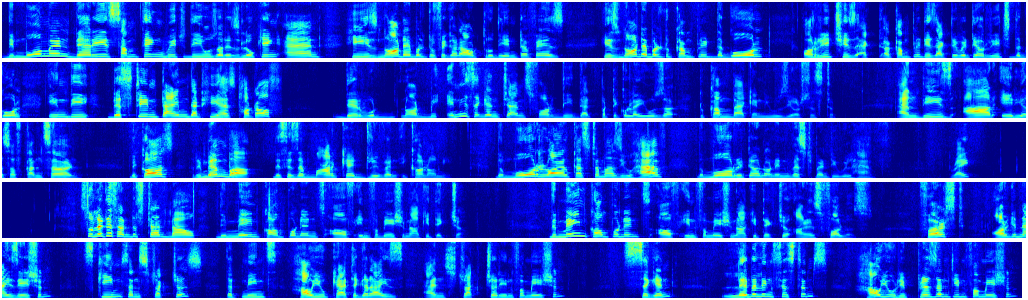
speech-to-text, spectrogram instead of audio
the moment there is something which the user is looking and he is not able to figure out through the interface, he is not able to complete the goal or reach his act, or complete his activity or reach the goal in the destined time that he has thought of, there would not be any second chance for the that particular user to come back and use your system. And these are areas of concern, because remember this is a market driven economy. The more loyal customers you have, the more return on investment you will have. right? So, let us understand now the main components of information architecture. The main components of information architecture are as follows. First, organization, schemes and structures that means how you categorize and structure information. Second, labeling systems, how you represent information.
